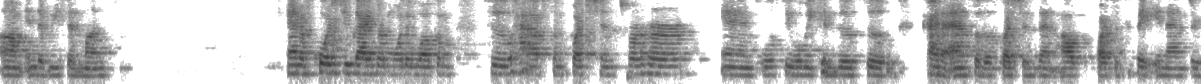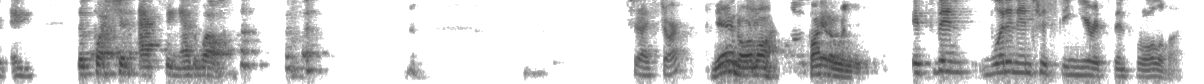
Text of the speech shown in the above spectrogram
um, in the recent months. And of course, you guys are more than welcome to have some questions for her, and we'll see what we can do to kind of answer those questions. And I'll participate in answering in the question asking as well. Should I start? Yeah, Norma, fire away. It's been what an interesting year it's been for all of us,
